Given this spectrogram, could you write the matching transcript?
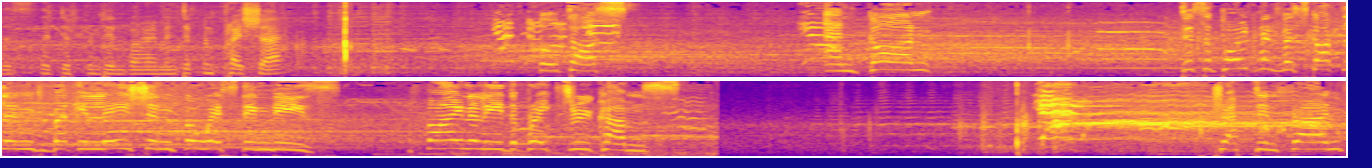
This is a different environment, different pressure. Full toss. And gone. Disappointment for Scotland, but elation for West Indies. Finally, the breakthrough comes. Trapped in front.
